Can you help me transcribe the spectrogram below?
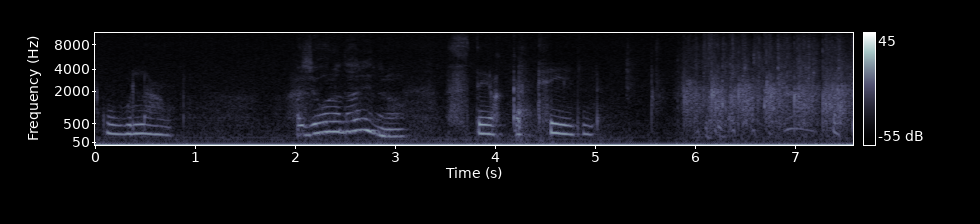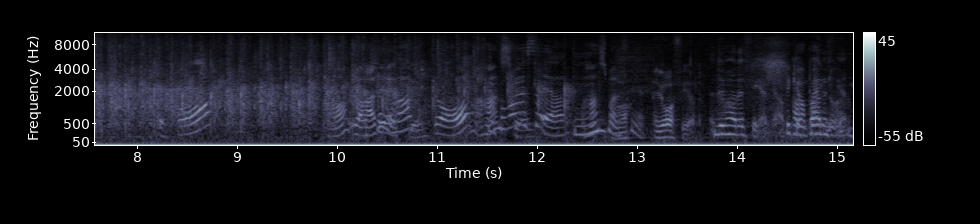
skolan. Vad gör han där inne då? Stökar till. Ja, jag hade rätt ju. Ja, det får man väl fel. säga. Mm. Ja, fel. jag har fel. Du hade fel, ja. Fick jag Pappa hade fel.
